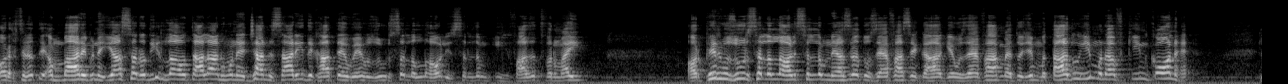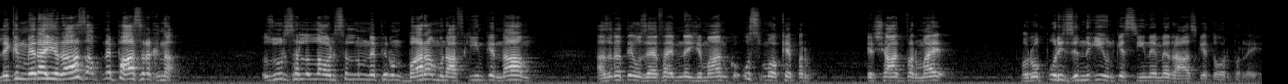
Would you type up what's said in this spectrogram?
اور حضرت عمار ابن یاسر رضی اللہ تعالیٰ عنہ نے جان ساری دکھاتے ہوئے حضور صلی اللہ علیہ وسلم کی حفاظت فرمائی۔ اور پھر حضور صلی اللہ علیہ وسلم نے حضرت حذیفہ سے کہا کہ حذیفہ میں تجھے بتا دوں، یہ منافقین کون ہے لیکن میرا یہ راز اپنے پاس رکھنا۔ حضور صلی اللہ علیہ وسلم نے پھر ان بارہ منافقین کے نام حضرت حذیفہ ابن یمان کو اس موقع پر ارشاد فرمائے اور وہ پوری زندگی ان کے سینے میں راز کے طور پر رہے۔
